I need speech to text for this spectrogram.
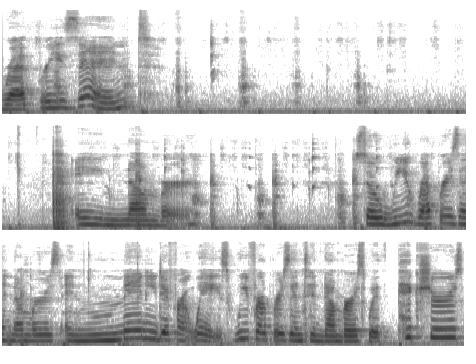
represent a number. So we represent numbers in many different ways. We've represented numbers with pictures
